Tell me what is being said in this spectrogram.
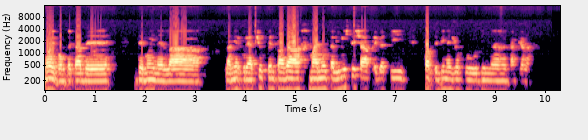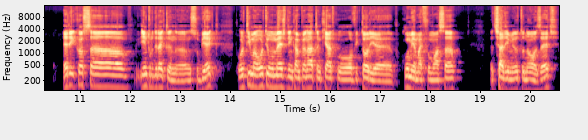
noi vom pleca de, de mâine la, la Miercurea Ciuc pentru a avea mai multă liniște și a pregăti foarte bine jocul din uh, campionat. Eric, o să intru direct în, în subiect. Ultima, ultimul meci din campionat încheiat cu o victorie cum e mai frumoasă, cea din minutul 90,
